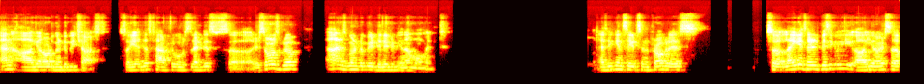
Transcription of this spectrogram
and uh, you're not going to be charged so you just have to select this uh, resource group and it's going to be deleted in a moment as you can see it's in progress so like i said it's basically uh, you know it's a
